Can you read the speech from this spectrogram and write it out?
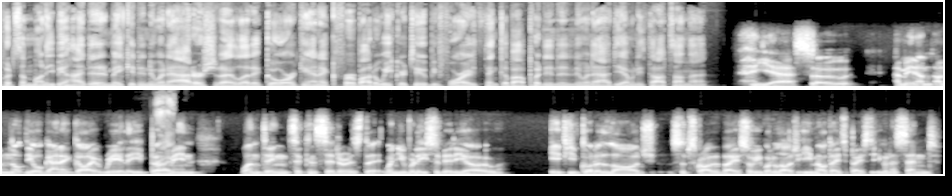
put some money behind it and make it into an ad, or should I let it go organic for about a week or two before I think about putting it into an ad? Do you have any thoughts on that? Yeah. So, I mean, I'm, I'm not the organic guy really, but right. I mean, one thing to consider is that when you release a video, if you've got a large subscriber base or you've got a large email database that you're going to send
